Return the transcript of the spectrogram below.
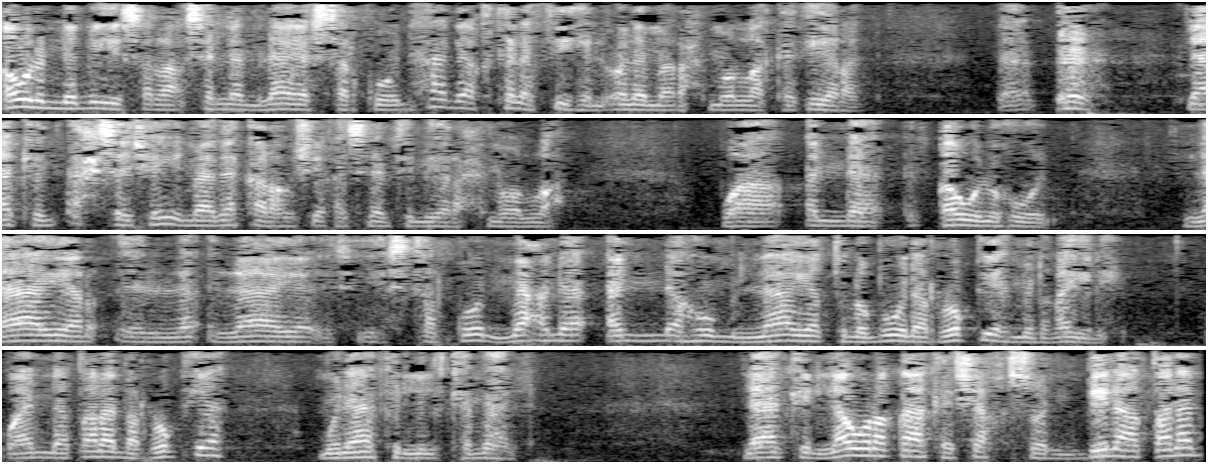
قول النبي صلى الله عليه وسلم لا يسترقون هذا اختلف فيه العلماء رحمه الله كثيرا. لكن أحسن شيء ما ذكره شيخ الإسلام تيمية رحمه الله وأن قوله لا ير لا يسترقون معنى أنهم لا يطلبون الرقية من غيرهم وأن طلب الرقية مناف للكمال. لكن لو رقاك شخص بلا طلب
